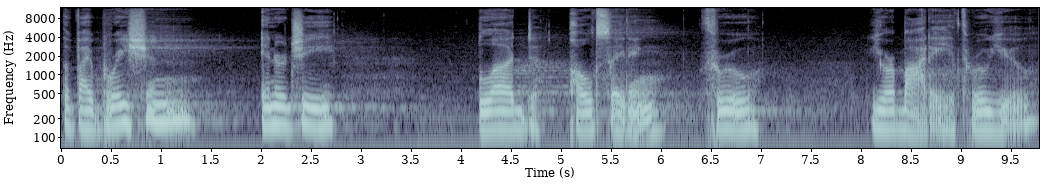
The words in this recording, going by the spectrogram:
the vibration, energy, blood, pulsating through your body, through you.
